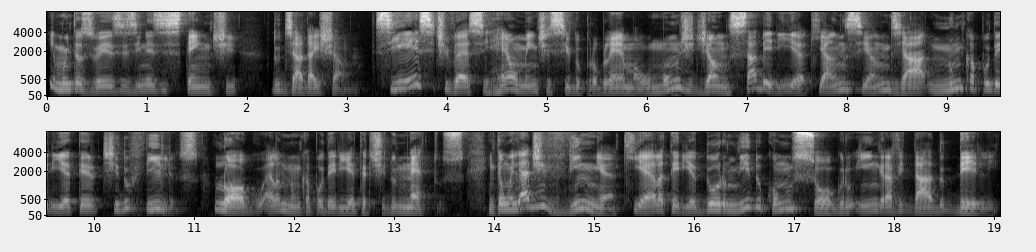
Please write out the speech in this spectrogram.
e muitas vezes inexistente do Jia Daishan. Se esse tivesse realmente sido o problema, o monge Jiang saberia que a anciã Jia nunca poderia ter tido filhos, logo ela nunca poderia ter tido netos. Então ele adivinha que ela teria dormido com o sogro e engravidado dele.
